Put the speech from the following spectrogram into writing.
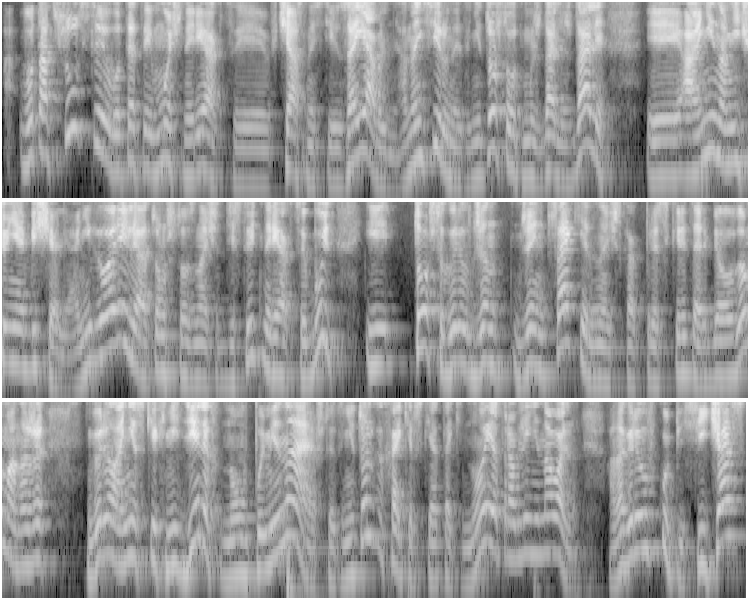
А вот отсутствие вот этой мощной реакции, в частности, заявленной, анонсированной, это не то, что вот мы ждали-ждали, а они нам ничего не обещали. Они говорили о том, что, значит, действительно реакция будет. И то, что говорил Джен, Джейн Псаки, значит, как пресс-секретарь Белого дома, она же говорила о нескольких неделях, но упоминая, что это не только хакерские атаки, но и отравление Навального. Она говорила в купе. Сейчас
